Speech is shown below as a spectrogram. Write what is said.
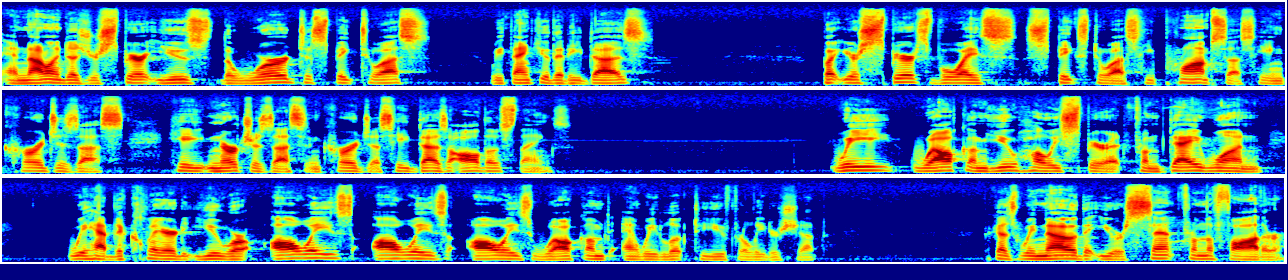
And not only does your Spirit use the Word to speak to us, we thank you that He does, but your Spirit's voice speaks to us. He prompts us, He encourages us, He nurtures us, encourages us. He does all those things. We welcome you, Holy Spirit. From day one, we have declared you were always, always, always welcomed, and we look to you for leadership because we know that you are sent from the Father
